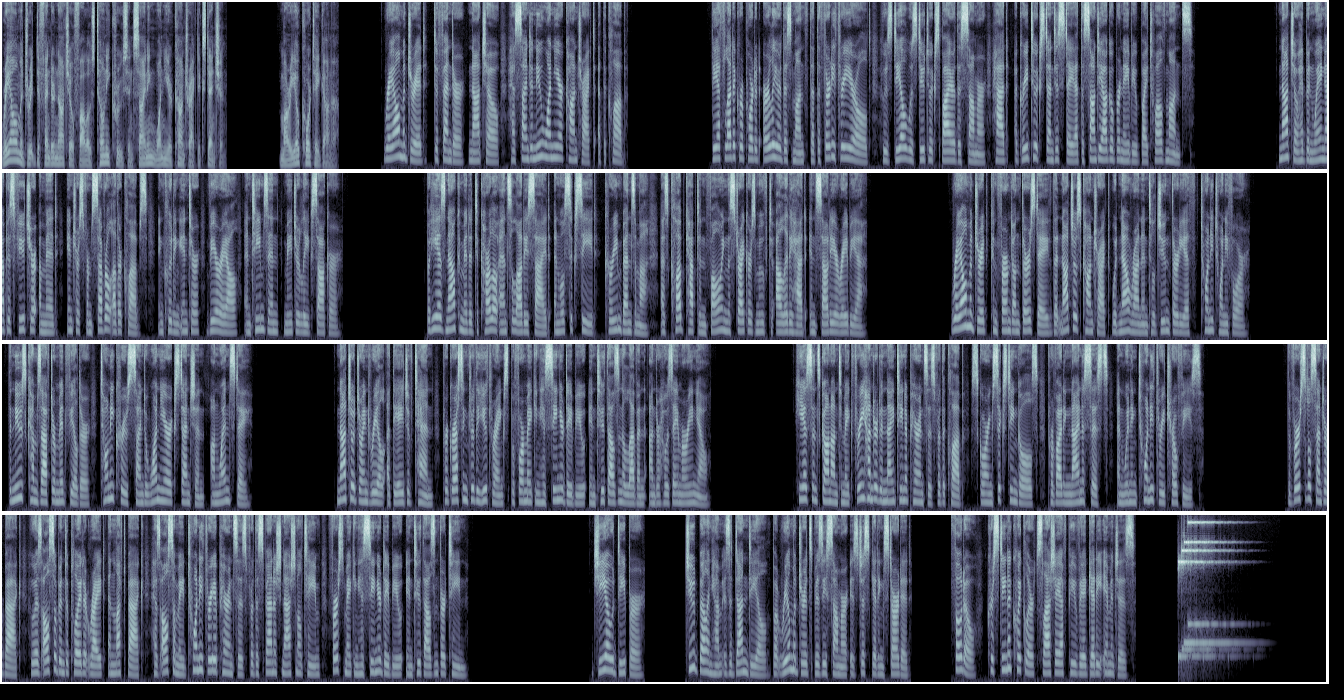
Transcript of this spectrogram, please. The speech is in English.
Real Madrid defender Nacho follows Toni Kroos in signing one year contract extension. Mario Cortegana. Real Madrid defender Nacho has signed a new one year contract at the club. The Athletic reported earlier this month that the 33 year old, whose deal was due to expire this summer, had agreed to extend his stay at the Santiago Bernabeu by 12 months. Nacho had been weighing up his future amid interest from several other clubs, including Inter, Villarreal, and teams in Major League Soccer. But he has now committed to Carlo Ancelotti's side and will succeed Karim Benzema as club captain following the striker's move to Al Ittihad in Saudi Arabia. Real Madrid confirmed on Thursday that Nacho's contract would now run until June 30, 2024. The news comes after midfielder Toni Kroos signed a one year extension on Wednesday. Nacho joined Real at the age of 10, progressing through the youth ranks before making his senior debut in 2011 under Jose Mourinho. He has since gone on to make 319 appearances for the club, scoring 16 goals, providing 9 assists, and winning 23 trophies the versatile centre back, who has also been deployed at right and left back, has also made 23 appearances for the Spanish national team, first making his senior debut in 2013. Geo Deeper Jude Bellingham is a done deal, but Real Madrid's busy summer is just getting started. Photo Cristina Quicler slash AFP via Getty Images.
